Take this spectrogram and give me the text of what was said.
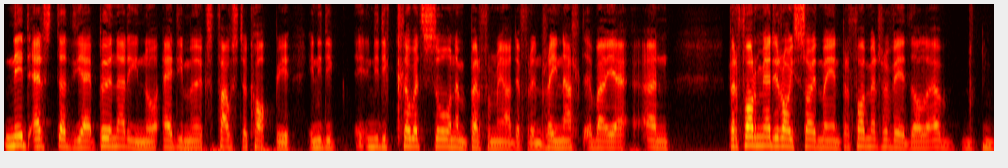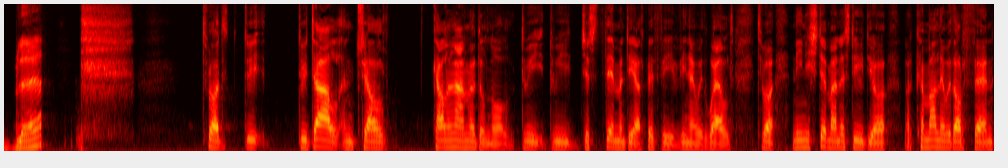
nid ers dyddiau Bernard Uno, Eddie Merckx, Fausto Coppi, i ni wedi clywed sôn yn berfformiadau ffrind. Reinald, mae e yn berfformiad i'r oesoedd, mae e'n berfformiad rhyfeddol. Ble? Ti'n dwi, dwi dal yn trial cael yn anodol nôl. Dwi, dwi just ddim yn deall beth fi, fi newydd weld. Bo, ni'n eistedd yma yn y studio, mae'r cymal newydd orffen,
